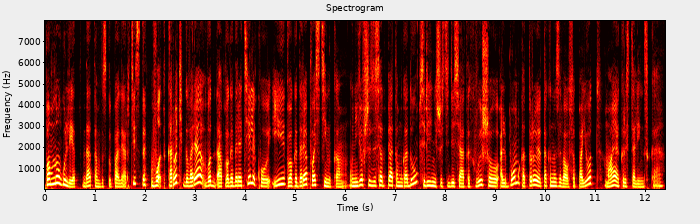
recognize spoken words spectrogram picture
по много лет, да, там выступали артисты. Вот, короче говоря, вот, да, благодаря телеку и благодаря пластинкам. У нее в 65-м году, в середине 60-х, вышел альбом, который так и назывался «Поет Майя Кристалинская».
